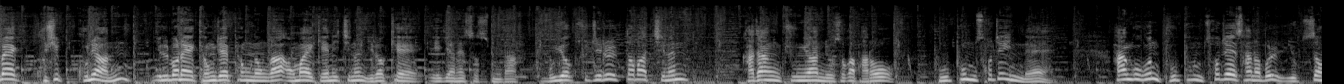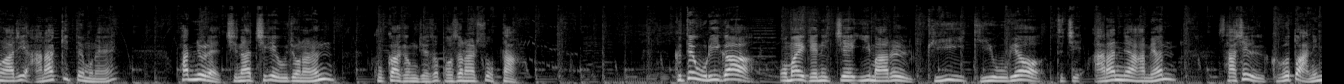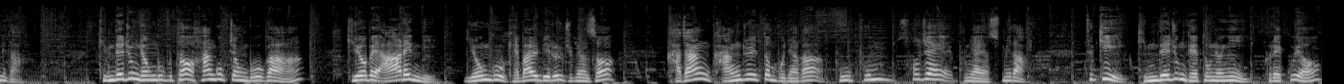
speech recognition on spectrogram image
1999년 일본의 경제평론가 오마에 겐이치는 이렇게 예견했었습니다. 무역 수지를 떠받치는 가장 중요한 요소가 바로 부품 소재인데 한국은 부품 소재 산업을 육성하지 않았기 때문에 환율에 지나치게 의존하는 국가 경제에서 벗어날 수 없다. 그때 우리가 오마에 겐이치의 이 말을 귀 기울여 듣지 않았냐 하면 사실 그것도 아닙니다. 김대중 정부부터 한국 정부가 기업의 R&D, 연구 개발비를 주면서 가장 강조했던 분야가 부품 소재 분야였습니다. 특히 김대중 대통령이 그랬고요.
